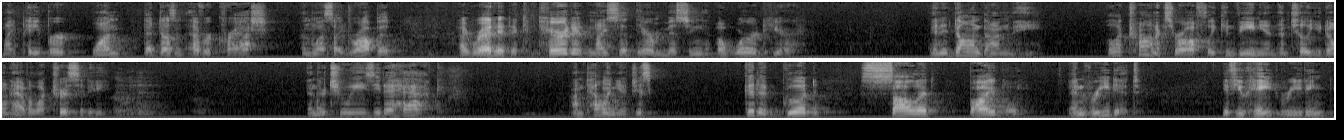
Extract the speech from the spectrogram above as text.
my paper one that doesn't ever crash unless I drop it. I read it, I compared it, and I said, they're missing a word here. And it dawned on me electronics are awfully convenient until you don't have electricity and they're too easy to hack. I'm telling you, just get a good, solid Bible and read it. If you hate reading,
